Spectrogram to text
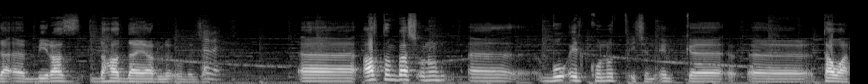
da, e, biraz daha değerli olacak. Evet. E, Altınbaş onun e, bu ilk konut için ilk e, e, tavar,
